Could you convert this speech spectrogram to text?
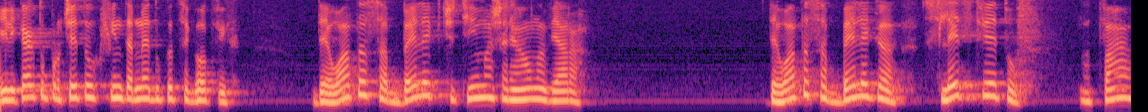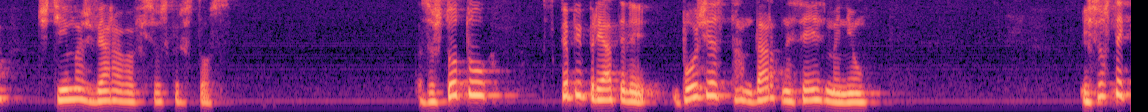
Или както прочетох в интернет, докато се готвих. Делата са белег, че ти имаш реална вяра. Делата са белега, следствието на това, че ти имаш вяра в Исус Христос. Защото, скъпи приятели, Божия стандарт не се е изменил. Исус, не,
